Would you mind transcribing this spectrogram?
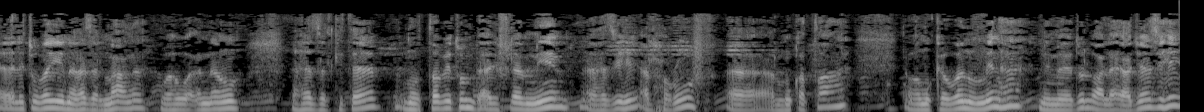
لتبين هذا المعنى وهو أنه هذا الكتاب مرتبط بألف لام ميم هذه الحروف المقطعة ومكون منها مما يدل على إعجازه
